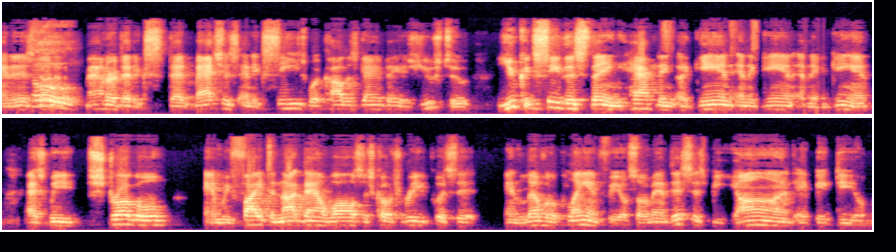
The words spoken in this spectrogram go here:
and it is done in a oh. manner that ex, that matches and exceeds what college game day is used to you could see this thing happening again and again and again as we struggle and we fight to knock down walls, as Coach Reed puts it, and level the playing field. So, man, this is beyond a big deal.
